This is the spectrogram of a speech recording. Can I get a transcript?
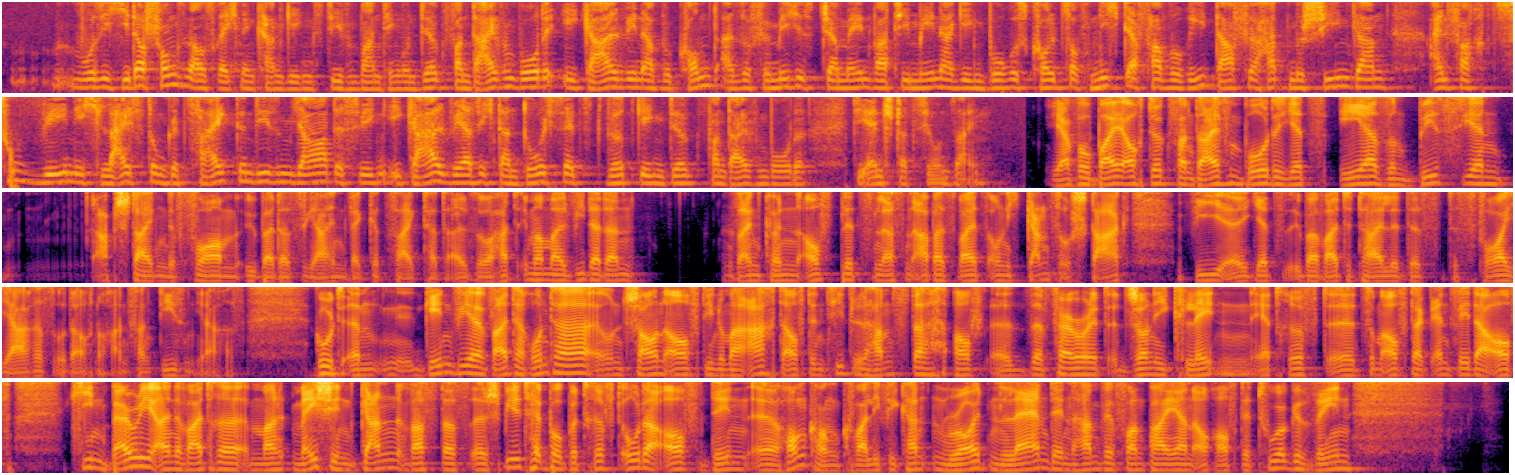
wo sich jeder Chancen ausrechnen kann gegen Stephen Bunting und Dirk van Dijvenbode, egal wen er bekommt. Also für mich ist Jermaine Vatimena gegen Boris Kolzow nicht der Favorit. Dafür hat Machine Gun einfach zu wenig Leistung gezeigt in diesem Jahr. Deswegen, egal wer sich dann durchsetzt, wird gegen Dirk van Dijvenbode die Endstation sein. Ja, wobei auch Dirk van Dijvenbode jetzt eher so ein bisschen absteigende Form über das Jahr hinweg gezeigt hat. Also hat immer mal wieder dann sein Können aufblitzen lassen, aber es war jetzt auch nicht ganz so stark wie äh, jetzt über weite Teile des, des Vorjahres oder auch noch Anfang diesen Jahres. Gut, ähm, gehen wir weiter runter und schauen auf die Nummer 8, auf den Titel Hamster, auf äh, The Ferret Johnny Clayton. Er trifft äh, zum Auftakt entweder auf Keen Barry, eine weitere Machine Gun, was das äh, Spieltempo betrifft, oder auf den äh, Hongkong-Qualifikanten Royden Lamb, den haben wir vor ein paar Jahren auch auf der Tour gesehen.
